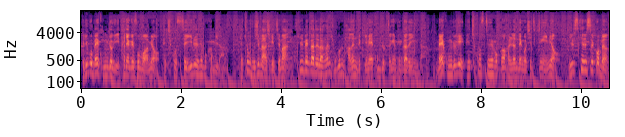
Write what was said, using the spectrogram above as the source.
그리고 매 공격이 탄약을 소모하며 배치 코스트 1을 회복합니다. 대충 보시면 아시겠지만 힐 뱅가드랑은 조금 다른 느낌의 공격적인 뱅가드입니다. 매 공격이 배치 코스트 회복과 관련된 것이 특징이며 1스킬을 쓸 거면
